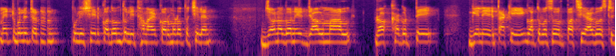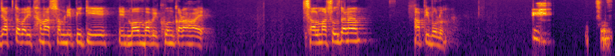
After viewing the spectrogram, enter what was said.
মেট্রোপলিটন পুলিশের কদমতলী থানায় কর্মরত ছিলেন। জনগণের জালমাল রক্ষা করতে গেলে তাকে গত বছর পাঁচই আগস্ট যাত্রাবাড়ি থানার সামনে পিটিয়ে নির্মমভাবে খুন করা হয়। সালমা সুলতানা, আপনি বলুন।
